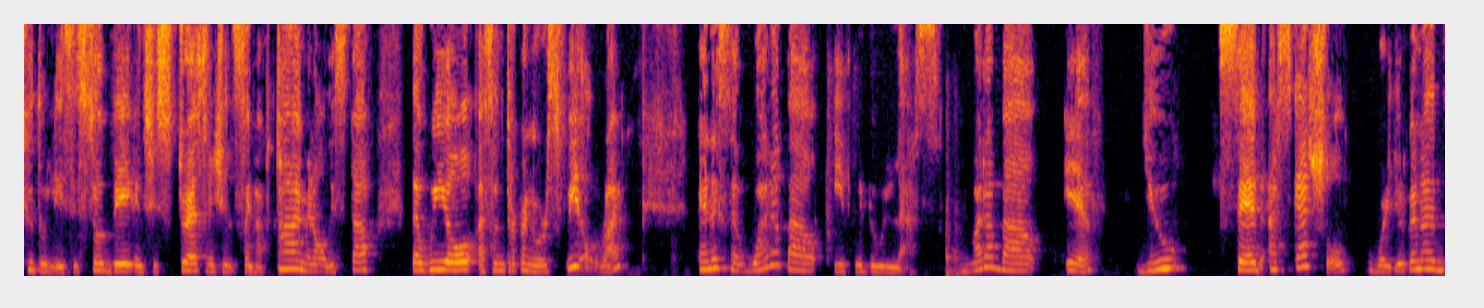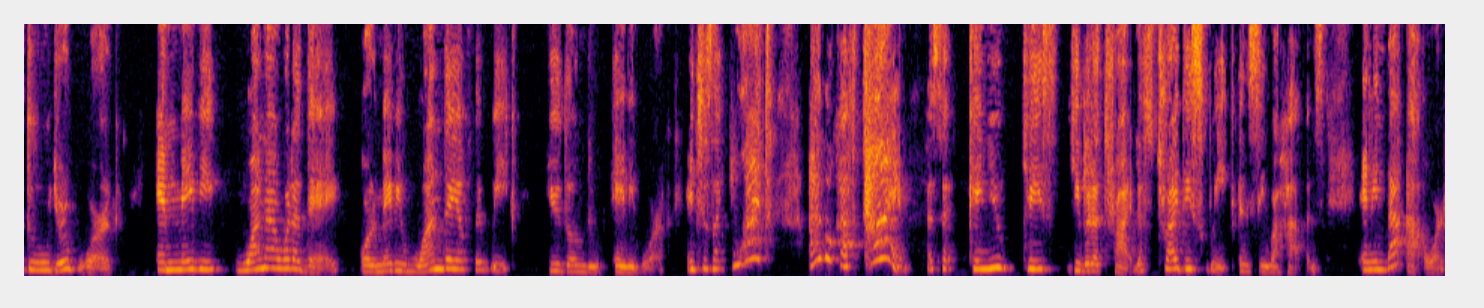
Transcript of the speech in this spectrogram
to-do list. Is so big and she's stressed and she doesn't have time and all this stuff that we all as entrepreneurs feel right? And i said what about if we do less? What about if you set a schedule where you're to do your work and maybe one hour a day or maybe one day of the week you don't do any work? And she's like what? I don't have time. I said can you please give it a try? Let's try this week and see what happens. And in that hour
